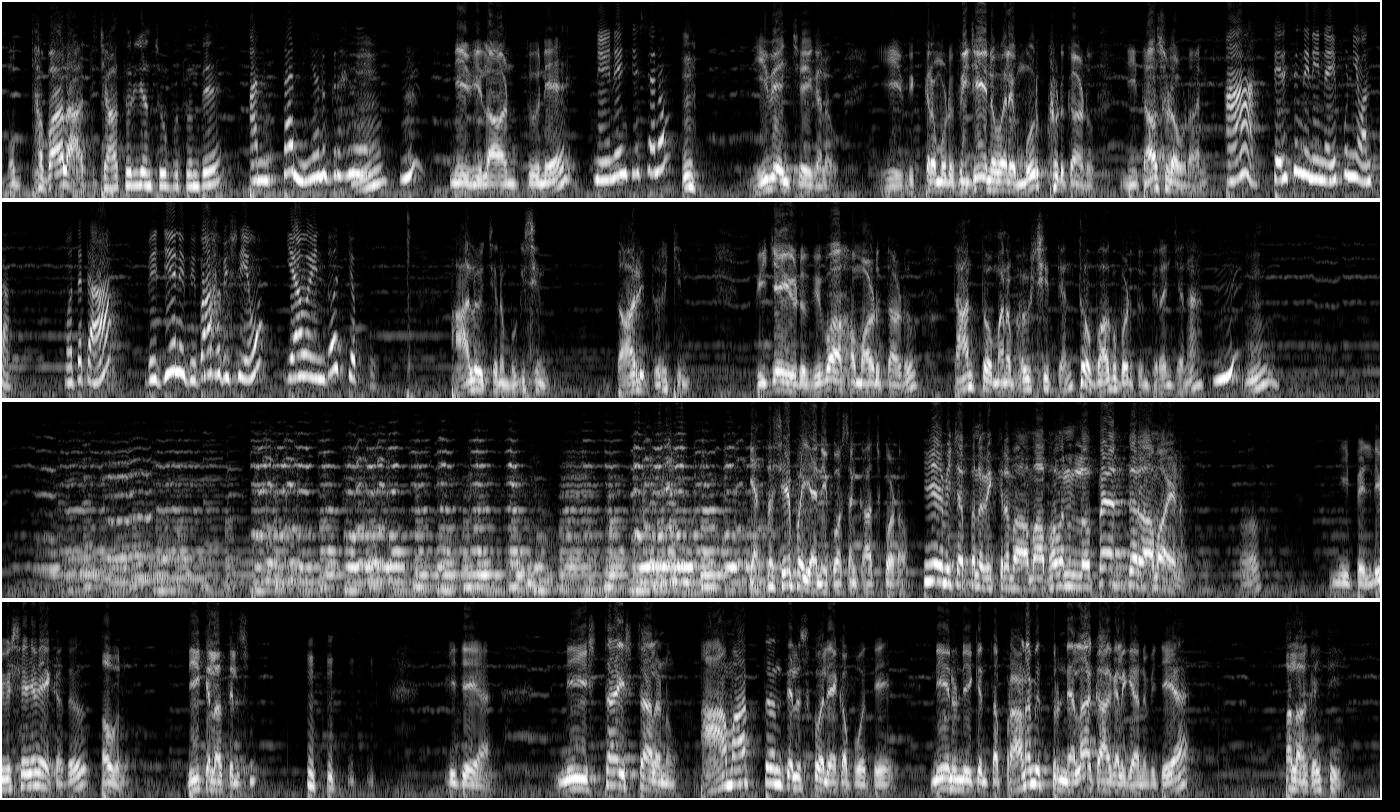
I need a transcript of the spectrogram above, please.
ముగ్ధబాల అతి చాతుర్యం చూపుతుందే? అంతా నీ అనుగ్రహమే. ఉమ్. నీవిలా అంటూనే? నేనేం చేశాను? నీవేం చేయగలవు? ఈ విక్రముడు విజయను వలె మూర్ఖుడు కాడు నీ దాసుడవడానికి. ఆ తెలిసింది నీ నైపుణ్యం అంతా. మొదట విజయని వివాహ విషయం ఏమైందో చెప్పు. ఆలోచన ముగిసింది దారి దొరికింది. విజయుడు వివాహమాడుతాడు దాంతో మన భవిష్యత్ ఎంతో బాగుపడుతుంది రంజన. ఉమ్, ఉమ్. ఎంతసేపు అయ్యా నీ కోసం కాచుకోవడం? ఏమి చెప్పను విక్రమ? మా భవనంలో పెద్ద రామాయణం. నీ పెళ్ళి విషయమే కదూ? అవును. నీకెలా తెలుసు? విజయ నీ ఇష్టాయిష్టాలను ఆ మాత్రం తెలుసుకోలేకపోతే నేను నీకింత ప్రాణమిత్రుణ్ణి ఎలా కాగలిగాను విజయ? అలాగైతే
